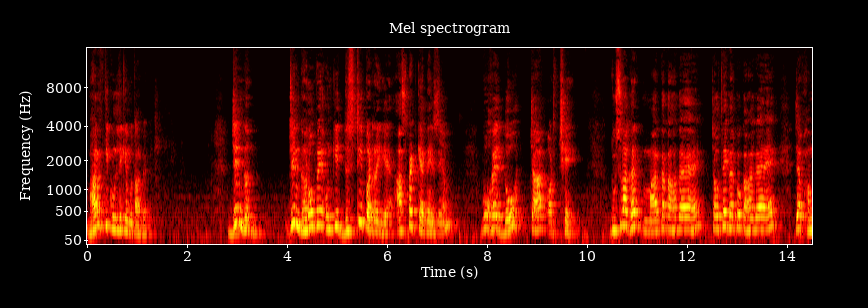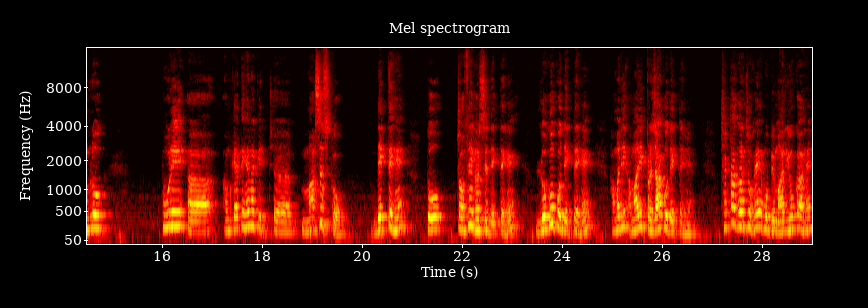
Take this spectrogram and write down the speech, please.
भारत की कुंडली के मुताबिक। जिन जिन घरों पे उनकी दृष्टि पड़ रही है आस्पेक्ट कहते हैं इसे हम वो है दो चार और छ दूसरा घर मार्का कहा गया है चौथे घर को कहा गया है जब हम लोग पूरे आ, हम कहते हैं ना कि मासेस को देखते हैं तो चौथे घर से देखते हैं लोगों को देखते हैं हमारी हमारी प्रजा को देखते हैं। छठा घर जो है वो बीमारियों का है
